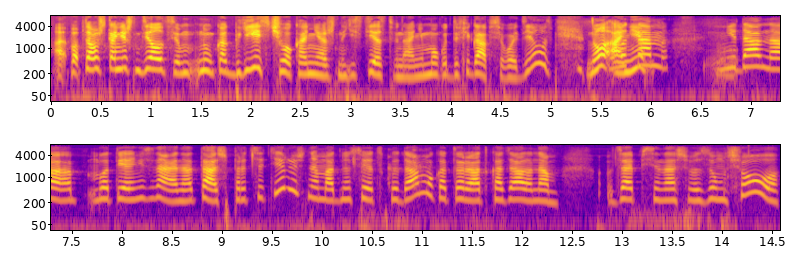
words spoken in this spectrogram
А, потому что, конечно, делать им, ну, как бы есть чего, конечно, естественно, они могут дофига всего делать, но Ну, они... Вот там недавно, вот я не знаю, Наташ, процитируешь нам одну светскую даму, которая отказала нам в записи нашего зум-шоу,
